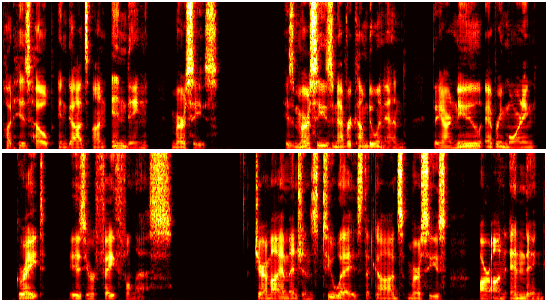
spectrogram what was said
put his hope in God's unending mercies. His mercies never come to an end, they are new every morning. Great is your faithfulness. Jeremiah mentions two ways that God's mercies are unending.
